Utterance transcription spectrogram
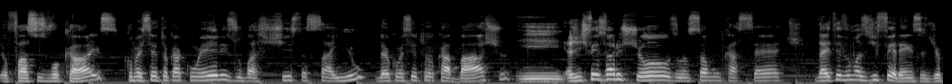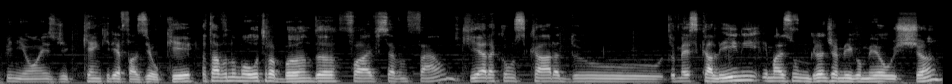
eu faço os vocais. Comecei a tocar com eles, o baixista saiu, daí eu comecei a tocar baixo e a gente fez vários shows, lançamos um cassete. Daí teve umas diferenças de opiniões de quem queria fazer o quê. Eu tava numa outra banda, Five Seven Found, que era com os caras do, do Mescaline e mais um grande amigo meu, o Sean.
